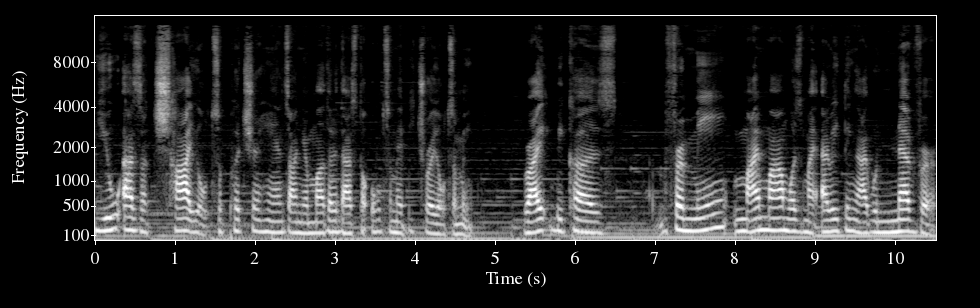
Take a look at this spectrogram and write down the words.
you as a child to put your hands on your mother, that's the ultimate betrayal to me right? Because for me, my mom was my everything. I would never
